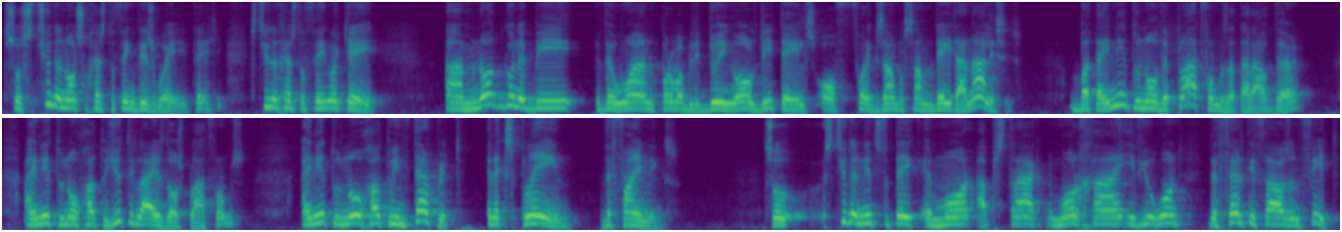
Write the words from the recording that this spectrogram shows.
So student also has to think this way. The student has to think, okay, I'm not going to be the one probably doing all details of, for example, some data analysis. But I need to know the platforms that are out there. I need to know how to utilize those platforms. I need to know how to interpret and explain the findings. So student needs to take a more abstract, more high, if you want, the 30,000 feet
